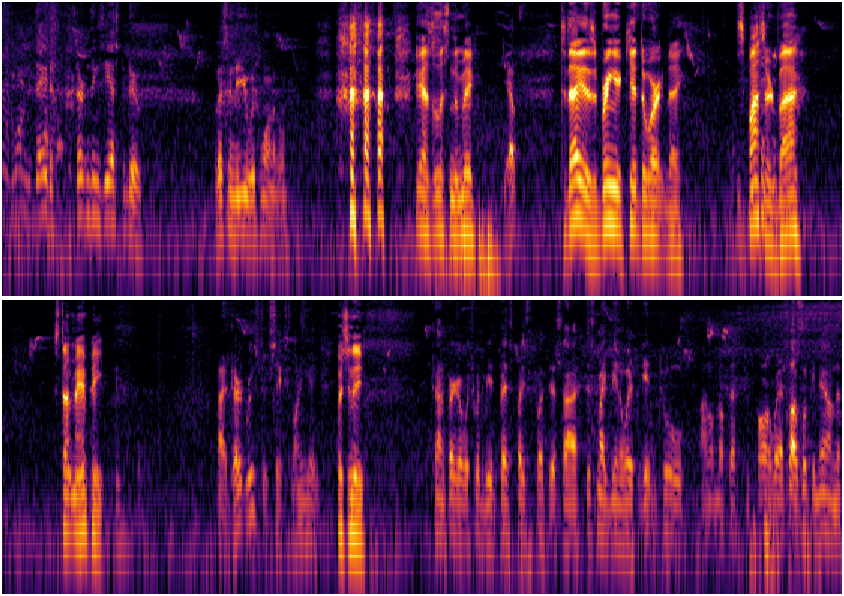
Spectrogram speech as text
I warned today to certain things he has to do. Listen to you was one of them. he has to listen to me. Yep. Today is Bring Your Kid to Work Day. Sponsored by Stuntman Pete. By Dirt Rooster 628. What you need? Trying to figure out which would be the best place to put this. I, this might be in a way for getting tools. I don't know if that's too far away. So I was looking down, the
